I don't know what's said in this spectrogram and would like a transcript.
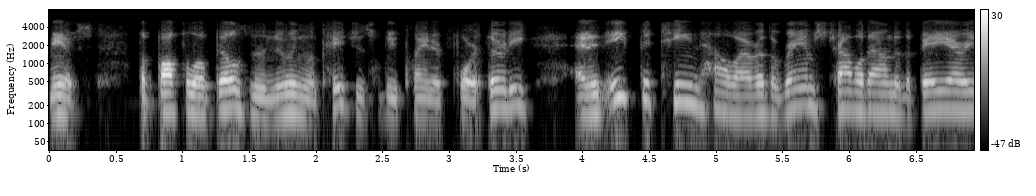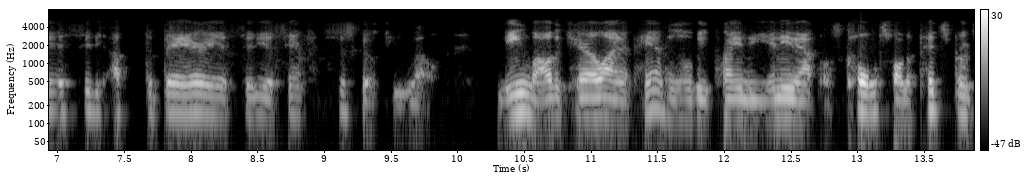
Buccaneers. The Buffalo Bills and the New England Patriots will be playing at 4:30, and at 8:15, however, the Rams travel down to the Bay Area city, up the Bay Area city of San Francisco, if you will. Meanwhile, the Carolina Panthers will be playing the Indianapolis Colts, while the Pittsburgh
